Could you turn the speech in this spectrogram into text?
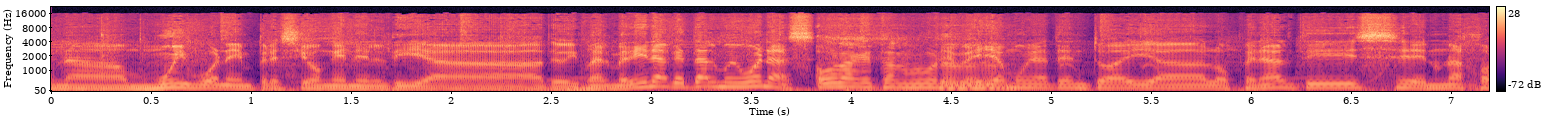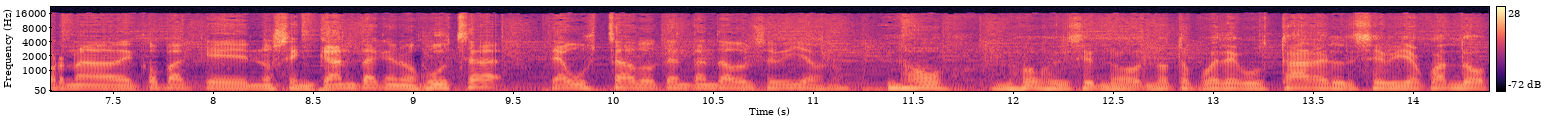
una muy buena impresión en el día de hoy. Ismael Medina, ¿qué tal? Muy buenas. Hola, ¿qué tal? Muy buenas. Te veía muy atento ahí a los penaltis en una jornada de Copa que nos encanta, que nos gusta. ¿Te ha gustado, te ha encantado el Sevilla o no? No, no, es decir, no, no te puede gustar el Sevilla cuando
